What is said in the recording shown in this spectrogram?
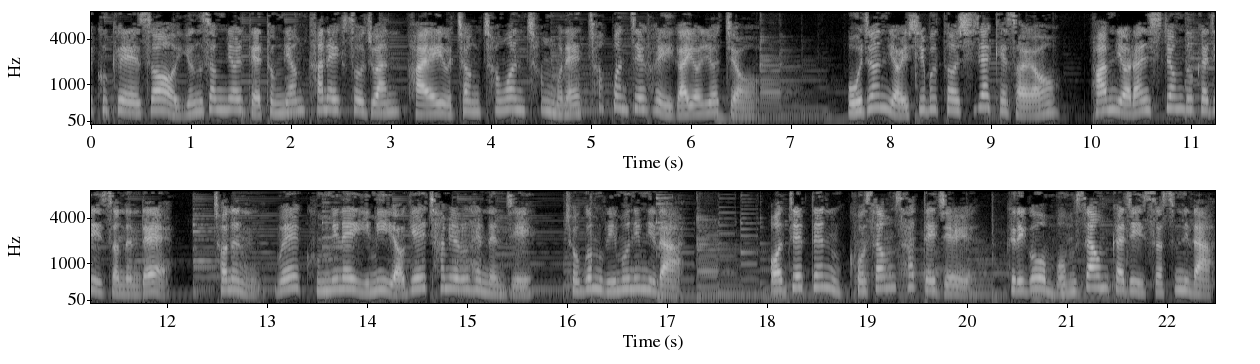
국회에서 윤석열 대통령 탄핵 소주안 가해 요청 청원 청문회 첫 번째 회의가 열렸죠. 오전 10시부터 시작해서요. 밤 11시 정도까지 있었는데 저는 왜 국민의힘이 여기에 참여를 했는지 조금 의문입니다. 어쨌든 고성 사태질 그리고 몸싸움까지 있었습니다.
